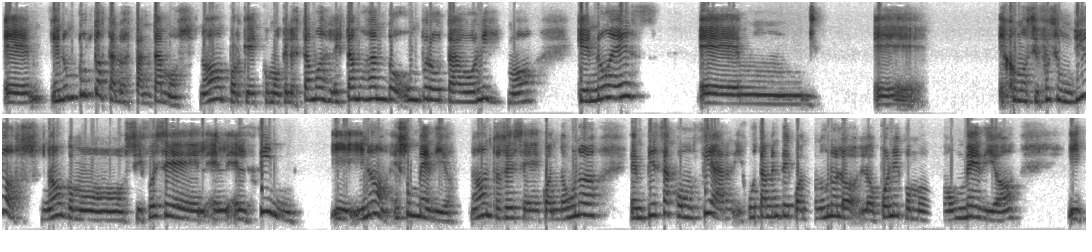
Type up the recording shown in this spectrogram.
eh, en un punto hasta lo espantamos, ¿no? Porque como que le estamos, le estamos dando un protagonismo que no es eh, eh, es como si fuese un dios, ¿no? Como si fuese el, fin. Y, no, es un medio, ¿no? Entonces, eh, cuando uno empieza a confiar, y justamente cuando uno lo, pone como un medio, y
